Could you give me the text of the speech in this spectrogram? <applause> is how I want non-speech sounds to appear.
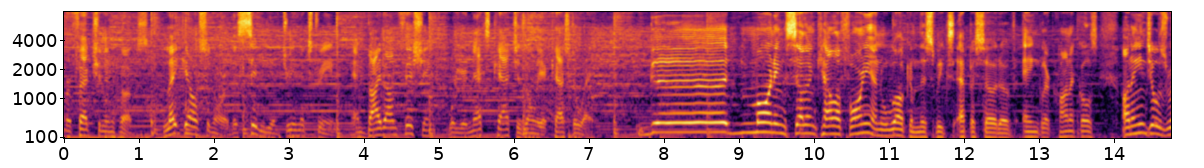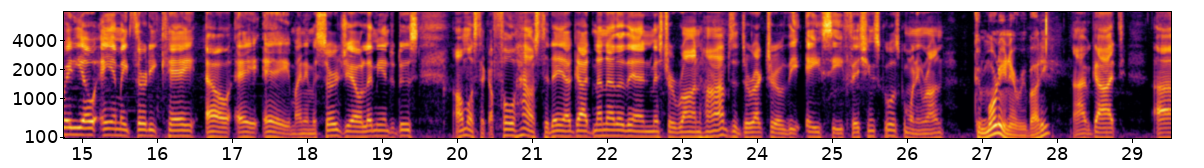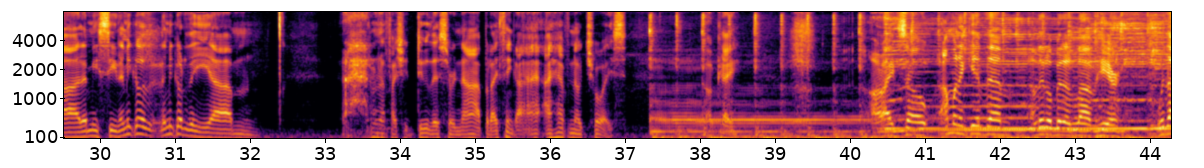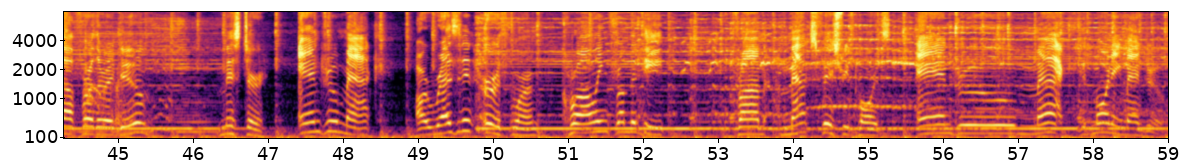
perfection in hooks. Lake Elsinore, the city of Dream Extreme. And Bite on Fishing, where your next catch is only a cast away. Good morning, Southern California, and welcome this week's episode of Angler Chronicles on Angels Radio AM 830 KLAA. My name is Sergio. Let me introduce almost like a full house. Today I got none other than Mr. Ron Hobbs, the director of the AC Fishing Schools. Good morning, Ron. Good morning, everybody. I've got. Uh, let me see. Let me go. Let me go to the. Um, I don't know if I should do this or not, but I think I, I have no choice. Okay. All right, so I'm going to give them a little bit of love here. Without further ado, Mr. Andrew Mack, our resident earthworm, crawling from the deep from Max Fish Reports, Andrew Mack. Good morning, Andrew.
